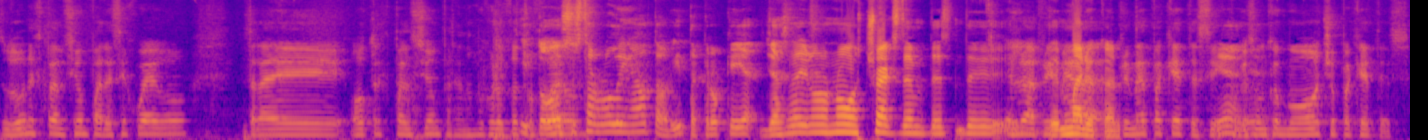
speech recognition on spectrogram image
toda una expansión para ese juego. Trae otra expansión para no me acuerdo qué Y otro todo juego. eso está rolling out ahorita. Creo que ya, ya salieron los nuevos tracks de, Mario El Kart. primer paquete, sí, Yeah, porque son como ocho paquetes.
